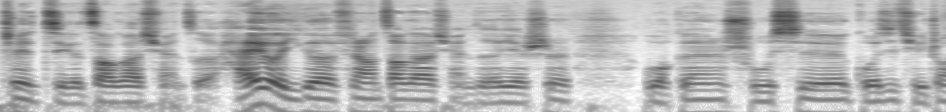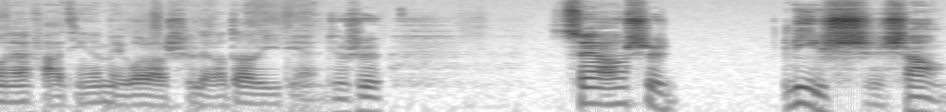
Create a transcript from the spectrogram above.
这几个糟糕选择，还有一个非常糟糕的选择，也是我跟熟悉国际体育仲裁法庭的美国老师聊到的一点，就是孙杨是历史上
